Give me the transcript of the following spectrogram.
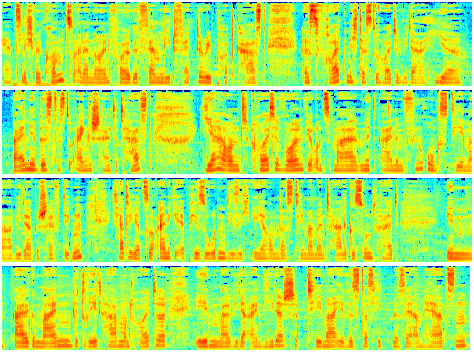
Herzlich willkommen zu einer neuen Folge Family Factory Podcast. Es freut mich, dass du heute wieder hier bei mir bist, dass du eingeschaltet hast. Ja, und heute wollen wir uns mal mit einem Führungsthema wieder beschäftigen. Ich hatte jetzt so einige Episoden, die sich eher um das Thema mentale Gesundheit im Allgemeinen gedreht haben und heute eben mal wieder ein Leadership-Thema. Ihr wisst, das liegt mir sehr am Herzen.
